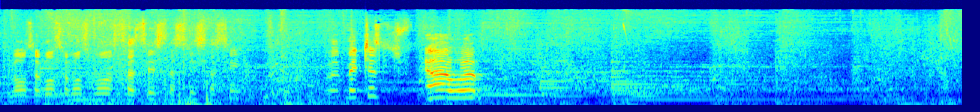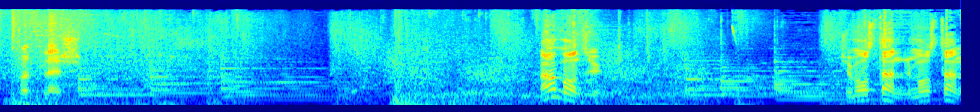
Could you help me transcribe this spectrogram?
C'est bon, c'est bon, c'est bon, c'est bon, ça c'est, ça c'est, ça c'est. Mais qu'est-ce que tu fais? Ah, ouais. Pas de flèche. Ah mon dieu! J'ai mon stun, j'ai mon stun.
